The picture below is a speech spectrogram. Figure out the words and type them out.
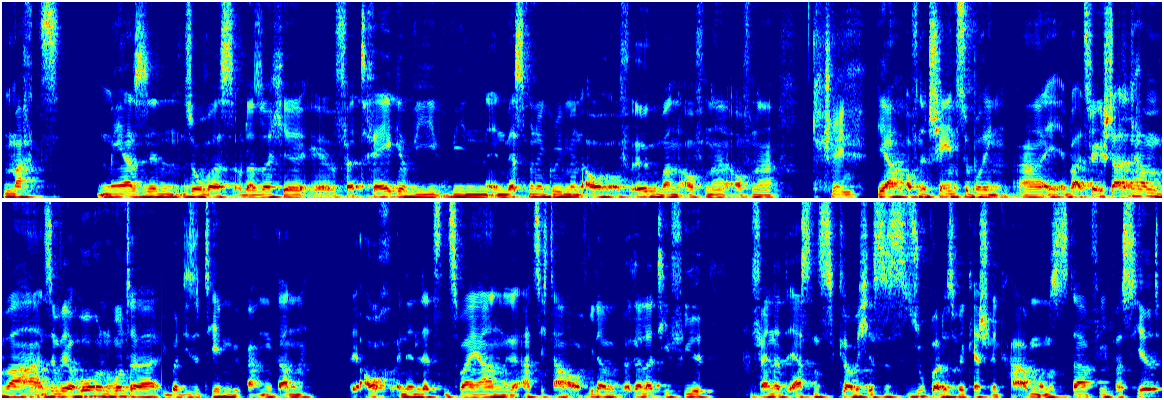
macht es mehr Sinn, sowas oder solche äh, Verträge wie, wie ein Investment Agreement auch auf irgendwann auf eine, auf eine Chain. Ja, auf eine Chain zu bringen. Äh, als wir gestartet haben, war, sind wir hoch und runter über diese Themen gegangen. Dann äh, auch in den letzten zwei Jahren hat sich da auch wieder relativ viel verändert. Erstens, glaube ich, ist es super, dass wir Cashlink haben und es ist da viel passiert.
